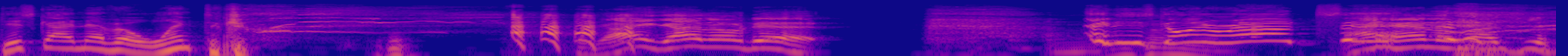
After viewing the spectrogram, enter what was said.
This guy never went to college. Like, I ain't got no debt. and he's going around saying, I saying, handle my shit.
